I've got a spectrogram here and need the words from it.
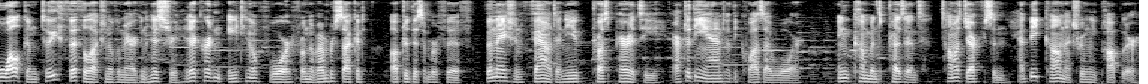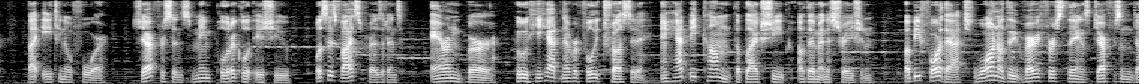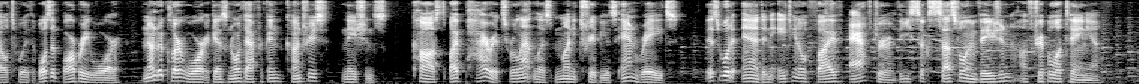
Welcome to the fifth election of American history. It occurred in 1804 from November 2nd up to December 5th. The nation found a new prosperity after the end of the Quasi War. Incumbent President Thomas Jefferson had become extremely popular by 1804. Jefferson's main political issue was his vice president, Aaron Burr, who he had never fully trusted and had become the black sheep of the administration. But before that, one of the very first things Jefferson dealt with was the Barbary War, an undeclared war against North African countries, nations, caused by pirates' relentless money tributes and raids. This would end in 1805 after the successful invasion of Tripolitania.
